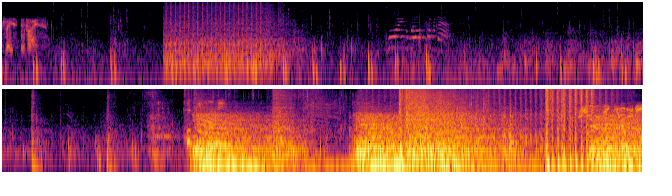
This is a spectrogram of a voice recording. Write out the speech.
Place device. Two people on me. Reloading, cover me!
